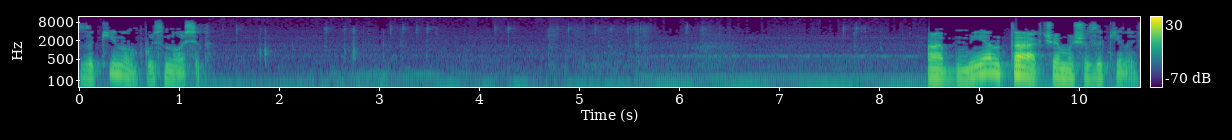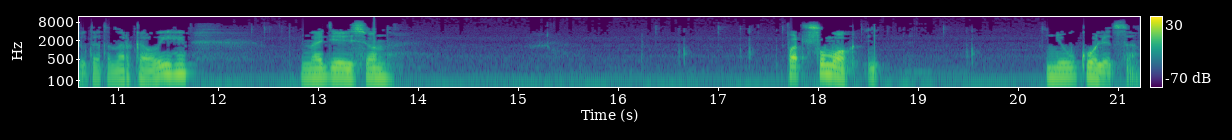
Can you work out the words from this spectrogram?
закину, пусть носит. Обмен. Так, что ему еще закинуть? Вот это нарколыги. Надеюсь, он под шумок не уколется.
